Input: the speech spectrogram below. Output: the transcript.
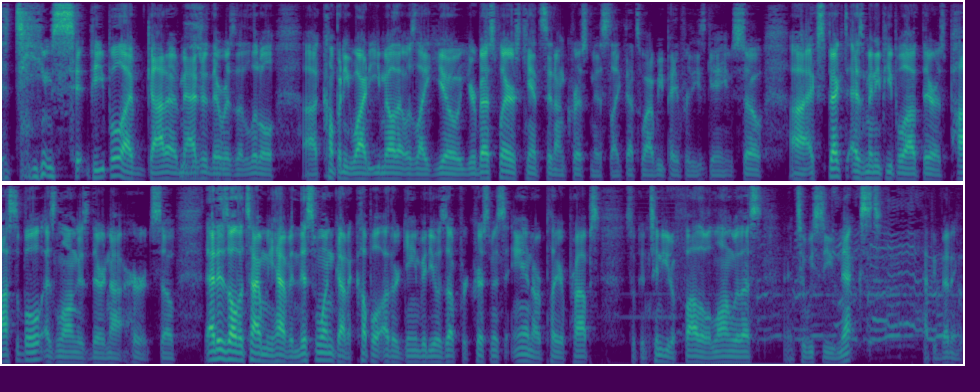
teams sit people. I've got to imagine there was a little uh, company wide email that was like, "Yo, your best players can't sit on Christmas. Like that's why we pay for these games." So uh, expect as many people out there as possible, as long as they're not hurt. So that is all the time we have in this one. Got a couple other game videos up for Christmas and our player props. So continue to follow along with us. And until we see you next, happy betting.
